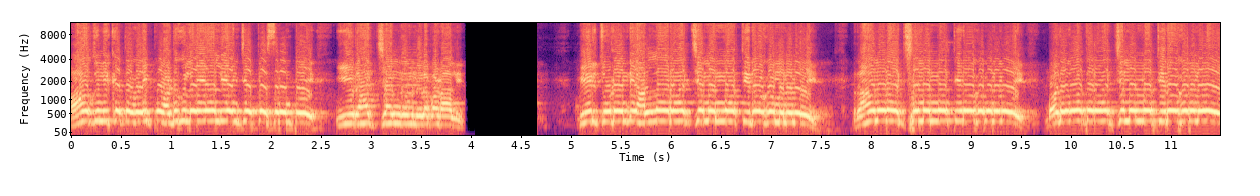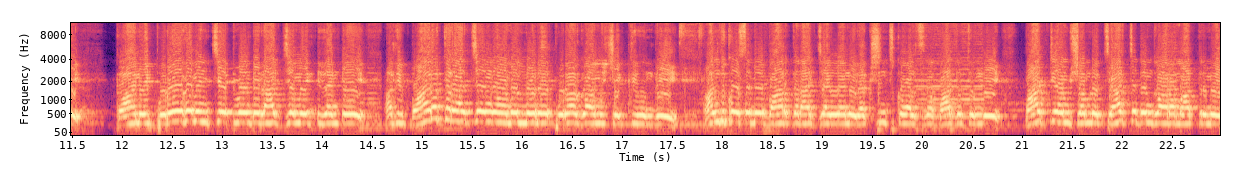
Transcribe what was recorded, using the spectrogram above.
ఆధునికత వైపు అడుగులేయాలి అని చెప్పేసారంటే ఈ రాజ్యాంగం నిలబడాలి. మీరు చూడండి అల్లా రాజ్యం అన్నా తిరోగమనమే రామరాజ్యం అన్నా తిరోగమనమే మనువాద రాజ్యం అన్నా తిరోగమనమే కానీ పురోగమించేటువంటి రాజ్యం ఏంటిదంటే అది భారత రాజ్యాంగ అమల్లోనే పురోగామి శక్తి ఉంది. అందుకోసమే భారత రాజ్యాంగాన్ని రక్షించుకోవాల్సిన బాధ్యత ఉంది. పాఠ్యాంశంలో చేర్చడం ద్వారా మాత్రమే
